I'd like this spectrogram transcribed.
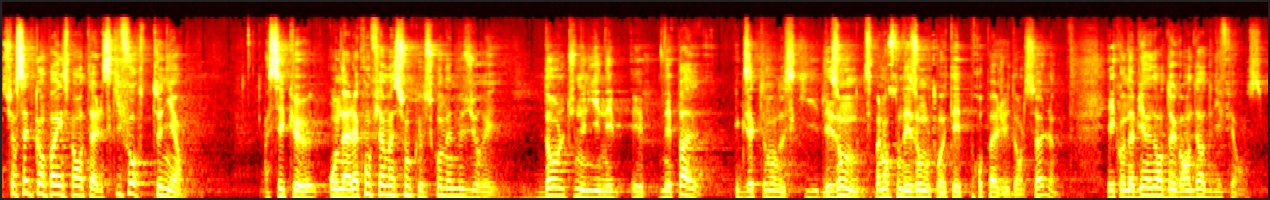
sur cette campagne expérimentale, ce qu'il faut retenir, c'est qu'on a la confirmation que ce qu'on a mesuré dans le tunnelier n'est pas exactement de ce qui. Les ondes, c'est pas l'ensemble des ondes qui ont été propagées dans le sol, et qu'on a bien un ordre de grandeur de différence.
